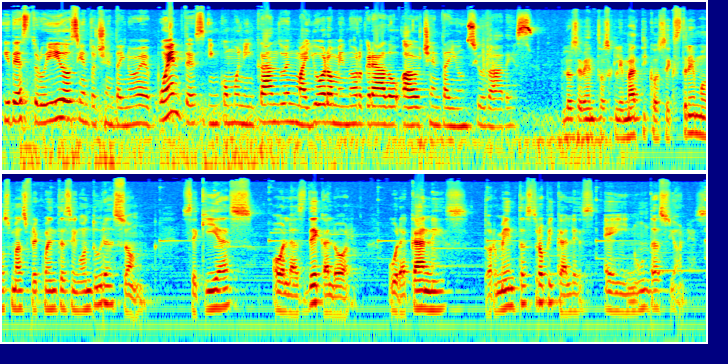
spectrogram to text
Y destruidos 189 puentes, incomunicando en mayor o menor grado a 81 ciudades. Los eventos climáticos extremos más frecuentes en Honduras son sequías, olas de calor, huracanes, tormentas tropicales e inundaciones.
